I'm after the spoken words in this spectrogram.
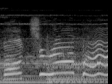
Double trouble!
